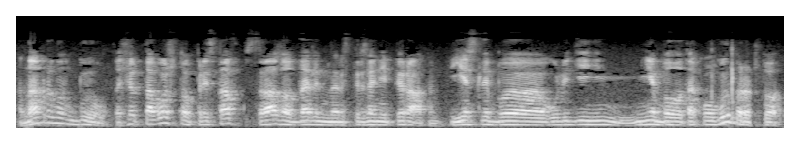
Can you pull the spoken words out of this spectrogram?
А набран он был за счет того, что приставку сразу отдали на растерзание пиратам. Если бы у людей не было такого выбора, что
